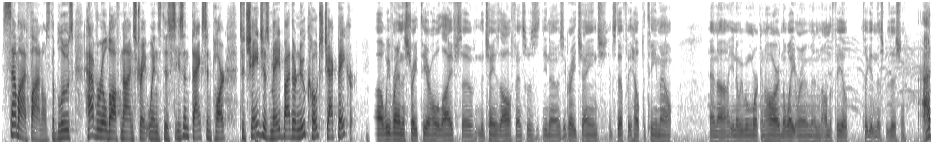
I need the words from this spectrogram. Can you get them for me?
semifinals. The Blues have reeled off nine straight wins this season, thanks in part to changes made by their new coach, Jack Baker. Uh, we've ran the straight T our whole life, so the change of the offense was, you know, was a great change. It's definitely helped the team out. And, uh, you know, we've been working hard in the weight room and on the field to get in this position. I,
